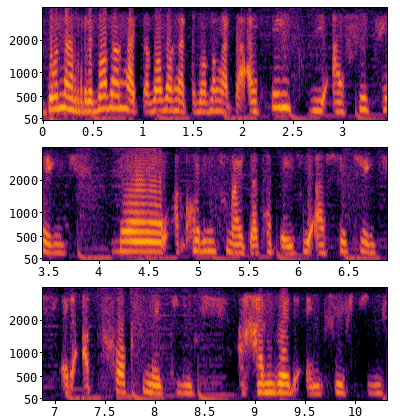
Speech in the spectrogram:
Bona re ba bangata ba. I think we are sitting more, according to my database, we are sitting at approximately 150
